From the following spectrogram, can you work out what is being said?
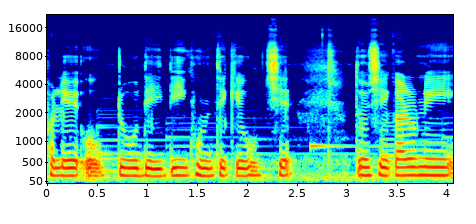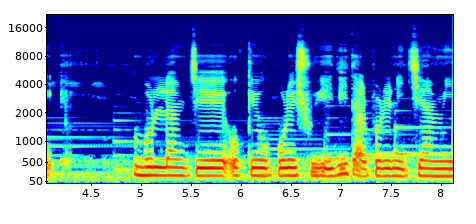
ফলে ও একটু দেরিতেই ঘুম থেকে উঠছে। তো সে কারণেই বললাম যে ওকে উপরে শুয়ে দিই, তারপরে নিচে আমি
